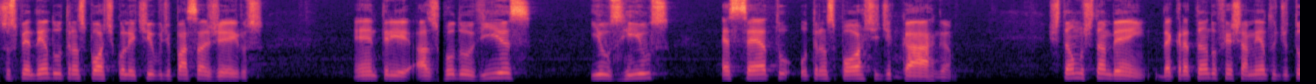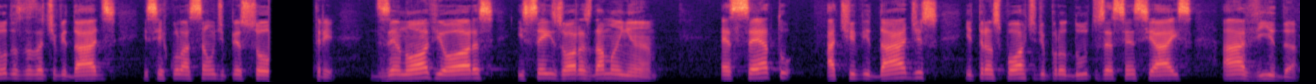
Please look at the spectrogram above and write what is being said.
suspendendo o transporte coletivo de passageiros entre as rodovias e os rios, exceto o transporte de carga. Estamos também decretando o fechamento de todas as atividades e circulação de pessoas entre 19 horas e 6 horas da manhã, exceto atividades e transporte de produtos essenciais à vida.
